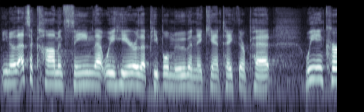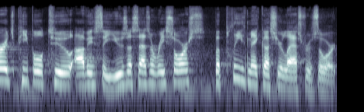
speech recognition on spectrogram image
you know, that's a common theme that we hear that people move and they can't take their pet. We encourage people to obviously use us as a resource, but please make us your last resort.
